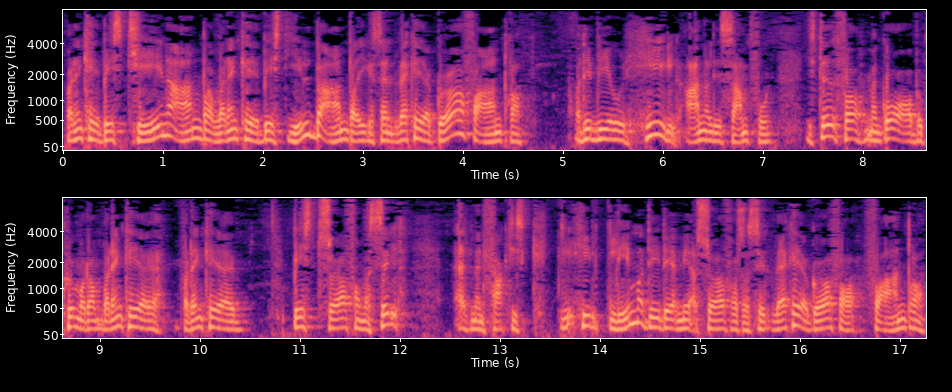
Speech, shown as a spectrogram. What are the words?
hvordan kan jeg bedst tjene andre, hvordan kan jeg bedst hjælpe andre, ikke sandt? Hvad kan jeg gøre for andre? Og det bliver jo et helt anderledes samfund. I stedet for, at man går og bekymrer om, hvordan kan, jeg, hvordan kan jeg bedst sørge for mig selv, at man faktisk helt glemmer det der med at sørge for sig selv. Hvad kan jeg gøre for, for andre?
